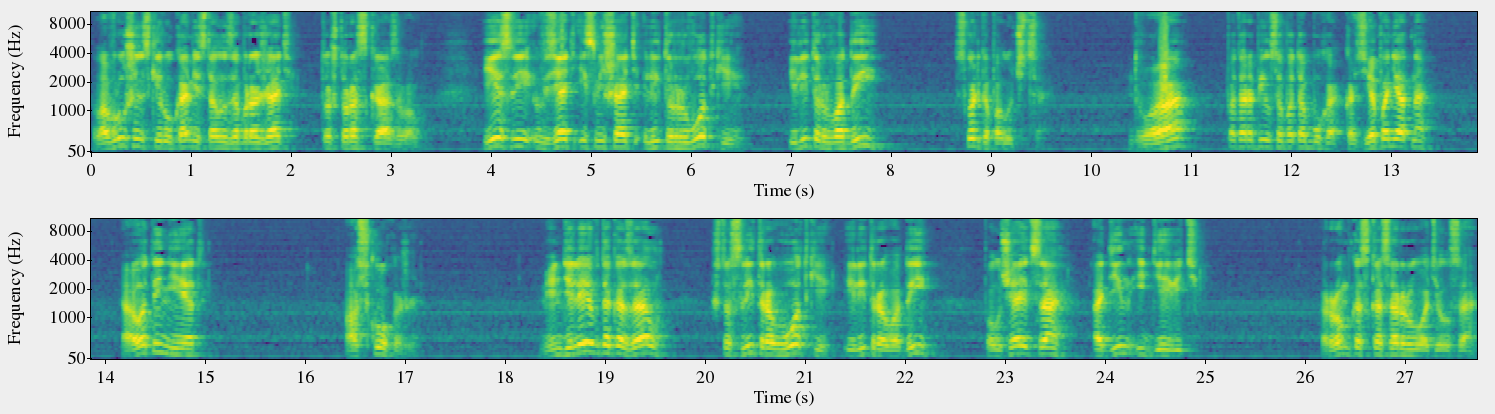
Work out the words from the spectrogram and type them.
Лаврушинский руками стал изображать то, что рассказывал. Если взять и смешать литр водки и литр воды, сколько получится? Два, поторопился Потабуха. Козе понятно. А вот и нет. А сколько же? Менделеев доказал, что с литра водки и литра воды получается 1,9. Ромка скосоротился.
